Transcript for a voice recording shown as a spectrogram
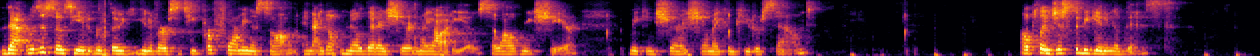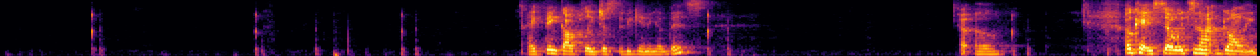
that was associated with the university performing a song. And I don't know that I shared my audio, so I'll reshare, making sure I share my computer sound. I'll play just the beginning of this. I think I'll play just the beginning of this. Uh-oh. Okay, so it's not going.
